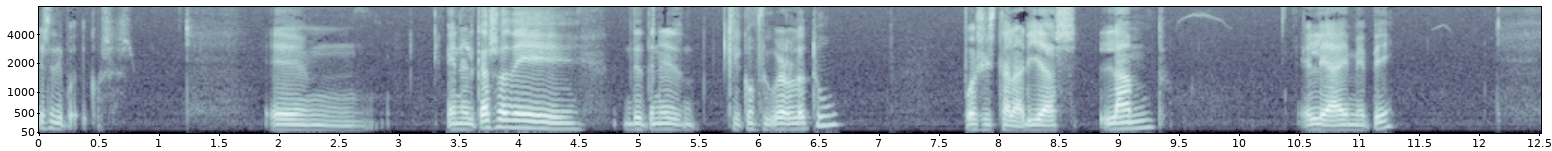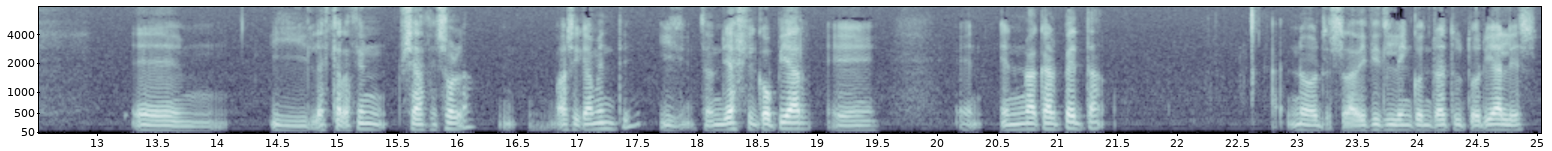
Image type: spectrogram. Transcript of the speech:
ese tipo de cosas. Em, en el caso de, de tener que configurarlo tú, pues instalarías LAMP, LAMP, em, y la instalación se hace sola, básicamente, y tendrías que copiar eh, en, en, una carpeta, no será difícil encontrar tutoriales,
